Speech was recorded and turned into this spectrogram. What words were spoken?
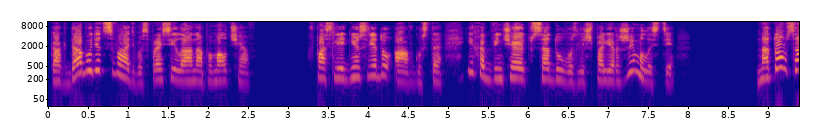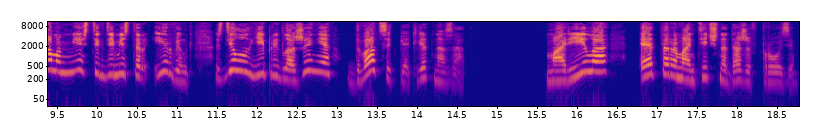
«Когда будет свадьба?» — спросила она, помолчав. «В последнюю среду августа. Их обвенчают в саду возле шпалер жимолости, на том самом месте, где мистер Ирвинг сделал ей предложение 25 лет назад. Марила — это романтично даже в прозе.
